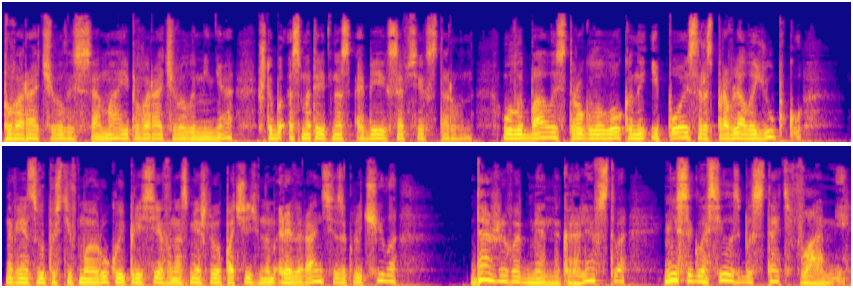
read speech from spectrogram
поворачивалась сама и поворачивала меня, чтобы осмотреть нас обеих со всех сторон. Улыбалась, трогала локоны и пояс, расправляла юбку. Наконец, выпустив мою руку и присев в насмешливо почтительном реверансе, заключила: "Даже в обмен на королевство не согласилась бы стать вами".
